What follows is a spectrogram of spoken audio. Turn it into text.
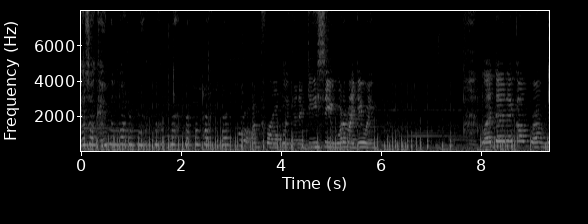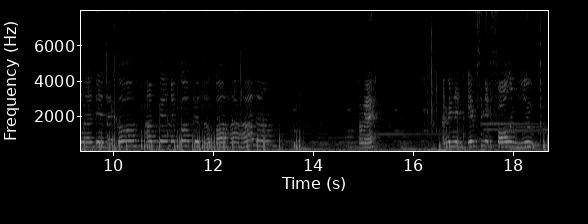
Cause I came in like. I'm probably gonna DC. What am I doing? Where did I come from? Where did I go? I'm gonna go to the bottom. Okay. I'm in an infinite falling loop.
